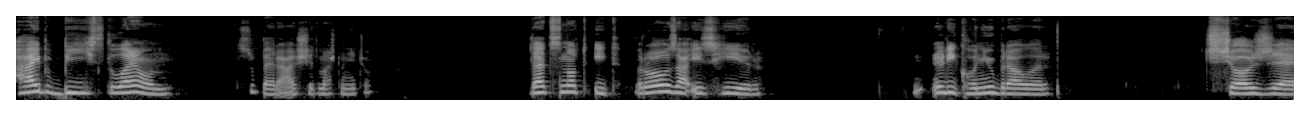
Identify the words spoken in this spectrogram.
Hype Beast Leon. Super, a ešte máš tu niečo? That's not it. Rosa is here. Rico, New Brawler. Čože?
